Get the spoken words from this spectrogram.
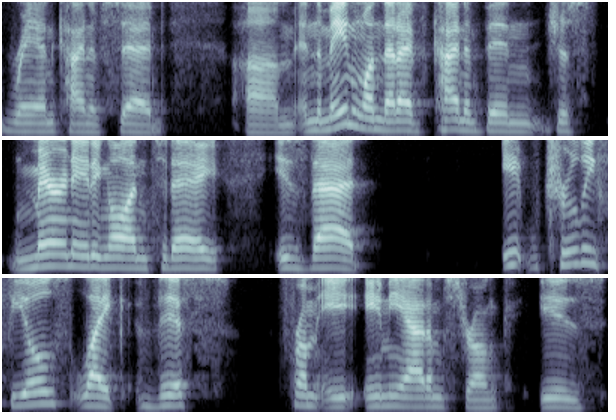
Ran kind of said. Um, and the main one that I've kind of been just marinating on today is that it truly feels like this from a- Amy Adams Strunk is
